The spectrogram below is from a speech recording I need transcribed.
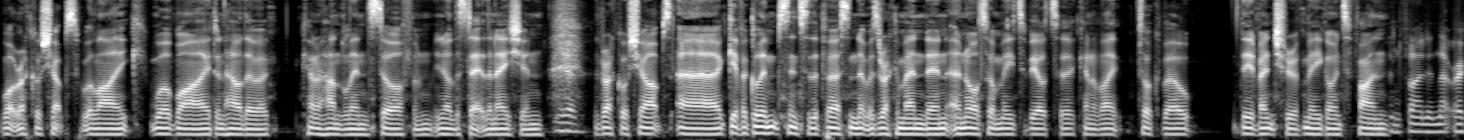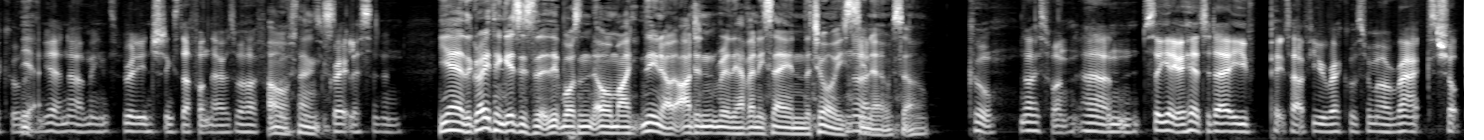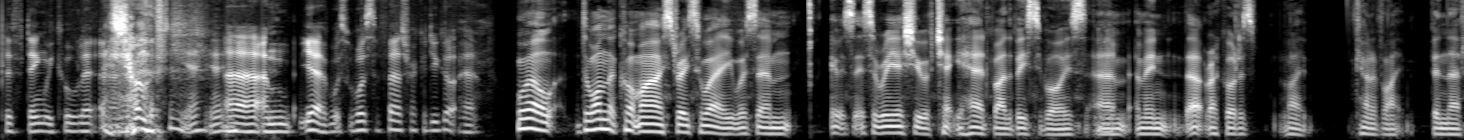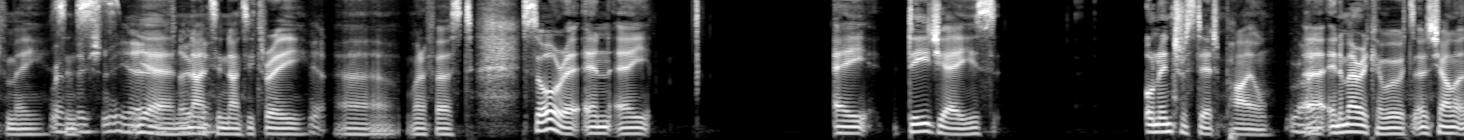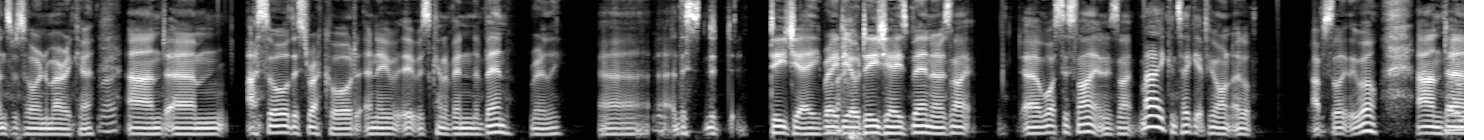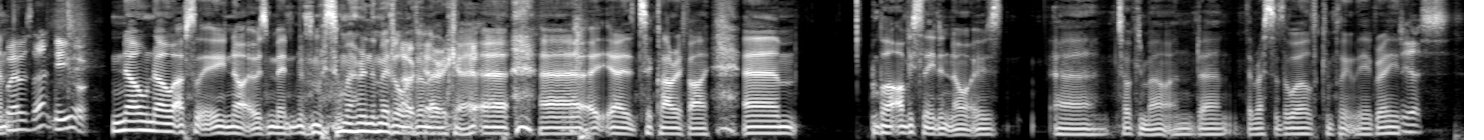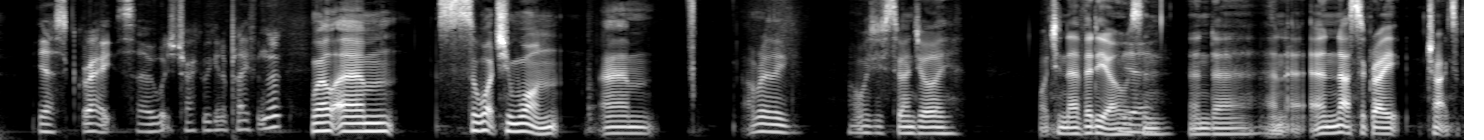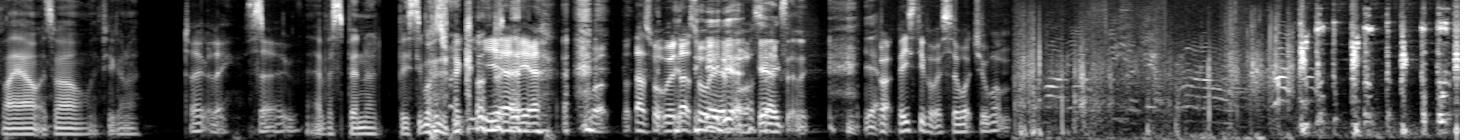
what record shops were like worldwide and how they were kind of handling stuff and, you know, the state of the nation yeah, the record shops, uh, give a glimpse into the person that was recommending, and also me to be able to kind of like talk about the adventure of me going to find. and finding that record. Yeah. And yeah, no, I mean, it's really interesting stuff on there as well. I Oh, it was- It's thanks. a great listen. And Yeah, the great thing is, is that it wasn't all my. You know, I didn't really have any say in the choice. You know, so Cool, nice one. Um, so yeah, you're here today. You've picked out a few records from our racks, shoplifting we call it. Uh, shoplifting. Yeah, yeah. yeah. Uh, and yeah, what's what's the first record you got here? Well, the one that caught my eye straight away was um, it was it's a reissue of Check Your Head by the Beastie Boys. Um, I mean that record has like kind of like been there for me since Revolutionary, yeah, totally. 1993 Yeah. uh, when I first saw it in a a DJ's uninterested pile uh, in America. We were uh, Charlatans was touring in America right. and um, I saw this record, and it, it was kind of in the bin, really. Uh, Yeah. uh, this d- DJ, radio DJ's bin. I was like, uh, "What's this like?" And he's like, "Man, you can take it if you want." I go, "Absolutely will." And Where, um, where was that? New York. no, no, absolutely not. It was mid, somewhere in the middle of America. Uh, uh, yeah, to clarify, um, but obviously, he didn't know what he was uh, talking about, and um, the rest of the world completely agreed. Yes, yes, great. So which track are we going to play from that? Well, um, so what you want? Um, I really always used to enjoy watching their videos, Yeah. and and uh, and and that's a great track to play out as well if you're gonna Totally. So ever spin a Beastie Boys record. yeah, yeah. Well, that's what we're that's what we're here yeah, for. So. yeah, exactly. Yeah. Right, Beastie Boys. So what you want? Imagination set loose and I'm gonna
